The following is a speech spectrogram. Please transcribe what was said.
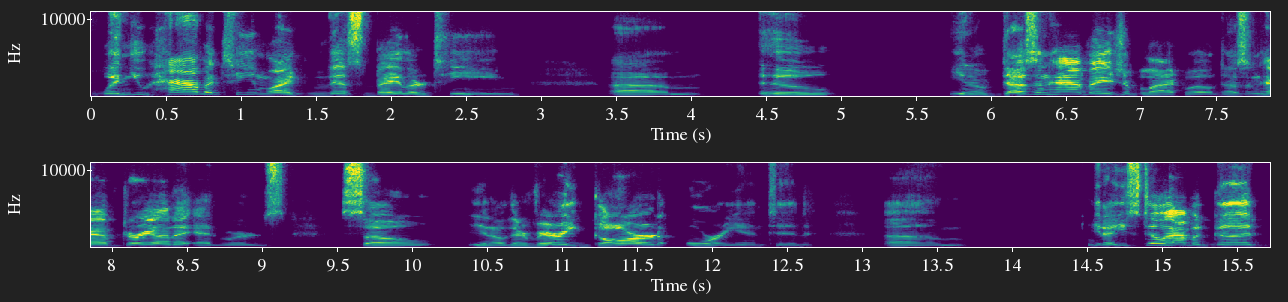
when you have a team like this Baylor team, um, who, you know, doesn't have Aijha Blackwell, doesn't have Dre'Una Edwards, so you know they're very guard oriented. Um, you know, you still have a good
